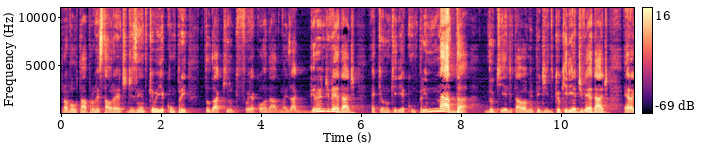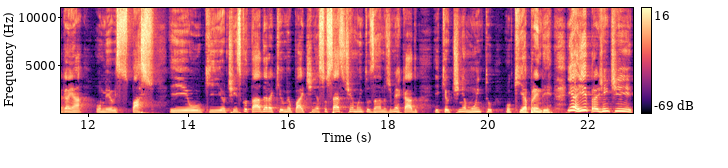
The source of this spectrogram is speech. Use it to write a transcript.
para voltar para o restaurante, dizendo que eu ia cumprir tudo aquilo que foi acordado. Mas a grande verdade é que eu não queria cumprir nada do que ele estava me pedindo. O que eu queria de verdade era ganhar o meu espaço. E o que eu tinha escutado era que o meu pai tinha sucesso, tinha muitos anos de mercado e que eu tinha muito o que aprender. E aí, para a gente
